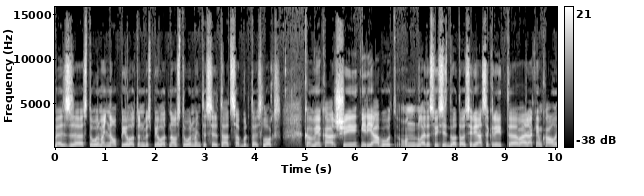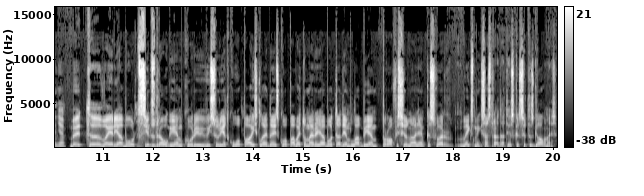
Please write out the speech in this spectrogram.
bez eh, stūrmeņa nav pilota un bez pilota nav stūrmeņa. Tas ir tāds saburtais lokus, kam vienkārši ir jābūt, un, lai tas viss izdotos, ir jāsakrīt eh, vairākiem kauliņiem. Bet vai ir jābūt sirds draugiem, kuri visur iet kopā, izklaidējas kopā, vai tomēr ir jābūt tādiem labiem profesionāļiem, kas var veiksmīgi sastrādāties, kas ir tas galvenais?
